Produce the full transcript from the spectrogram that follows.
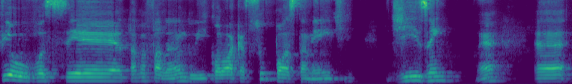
Fio, você estava falando e coloca supostamente, dizem, né? É,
